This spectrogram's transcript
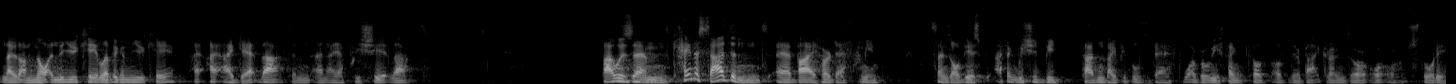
now that I'm not in the UK, living in the UK. I, I, I get that and, and I appreciate that. I was um, kind of saddened uh, by her death. I mean, it sounds obvious. I think we should be saddened by people's death, whatever we think of, of their background or, or, or story.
